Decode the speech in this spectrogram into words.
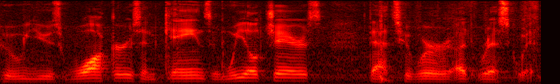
who use walkers and canes and wheelchairs, that's who we're at risk with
